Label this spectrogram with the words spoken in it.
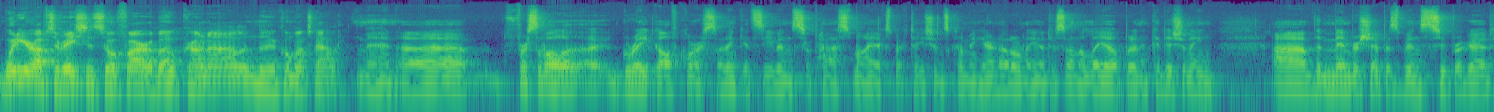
What are your observations so far about Crown Isle and the Comox Valley? Man, uh, first of all, a, a, great golf course. I think it's even surpassed my expectations coming here, not only just on the layout, but in conditioning. Um, the membership has been super good,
